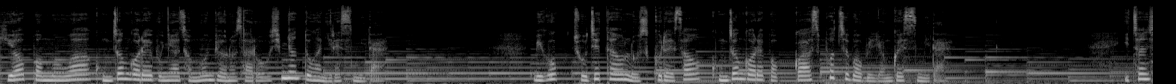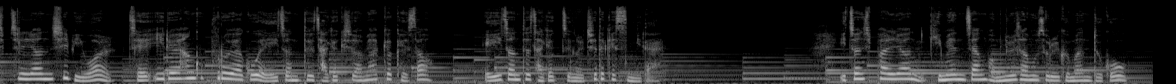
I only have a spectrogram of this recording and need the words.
기업 법무와 공정거래 분야 전문 변호사로 10년 동안 일했습니다. 미국 조지타운 로스쿨에서 공정거래법과 스포츠법을 연구했습니다. 2017년 12월 제1회 한국 프로야구 에이전트 자격시험에 합격해서 에이전트 자격증을 취득했습니다. 2018년 김앤장 법률사무소를 그만두고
